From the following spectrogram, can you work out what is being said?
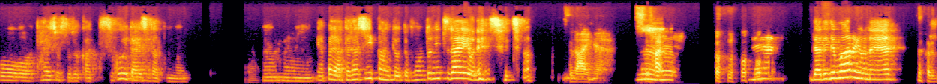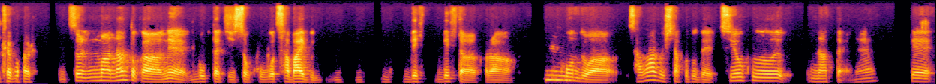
こう、対処するかってすごい大事だと思う。うん、やっぱり新しい環境って本当に辛いよね、しゅうちゃん。辛いね。うん辛い ね。誰でもあるよね。誰でもある。それ、まあ、なんとかね、僕たちそこをサバイブできできたから、うん、今度はサバイブしたことで強くなったよね。で、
